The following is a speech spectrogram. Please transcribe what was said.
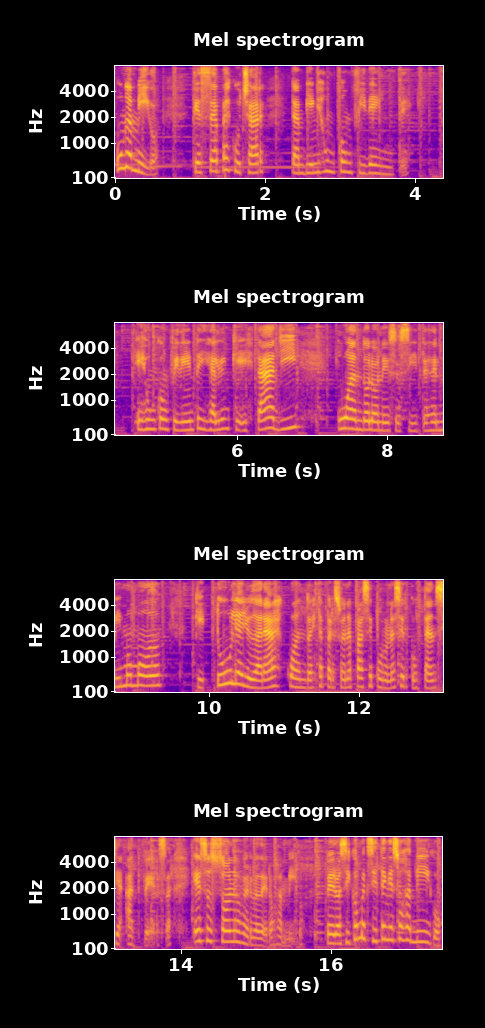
Un amigo que sepa escuchar también es un confidente. Es un confidente y es alguien que está allí cuando lo necesites, del mismo modo que tú le ayudarás cuando esta persona pase por una circunstancia adversa. Esos son los verdaderos amigos. Pero así como existen esos amigos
